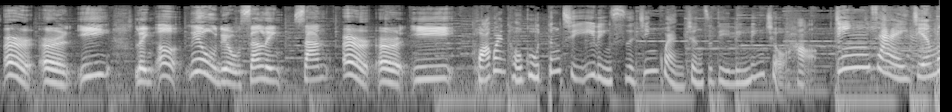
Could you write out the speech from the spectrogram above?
二二一零二六六三零三二二一。华冠投顾登记一零四经管证字第零零九号，精彩节目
